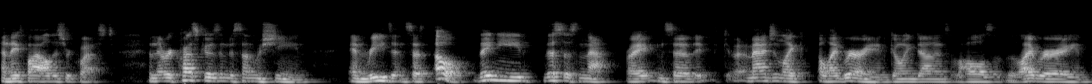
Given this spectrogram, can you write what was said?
And they file this request. And that request goes into some machine and reads it and says, oh, they need this, this, and that, right? And so they, imagine like a librarian going down into the halls of the library and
